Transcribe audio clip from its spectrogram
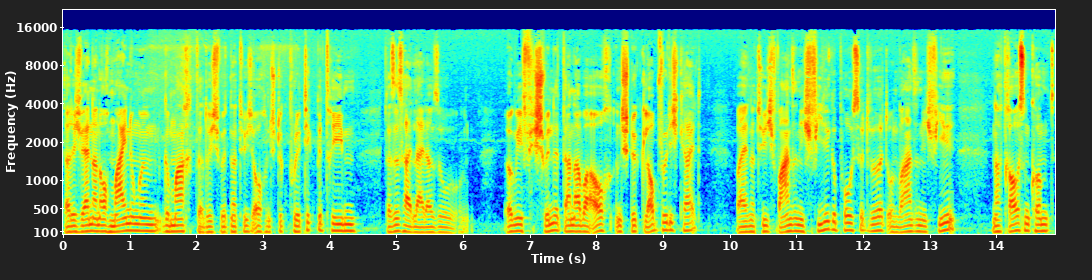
dadurch werden dann auch Meinungen gemacht, dadurch wird natürlich auch ein Stück Politik betrieben. Das ist halt leider so. Und irgendwie schwindet dann aber auch ein Stück Glaubwürdigkeit, weil natürlich wahnsinnig viel gepostet wird und wahnsinnig viel nach draußen kommt.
